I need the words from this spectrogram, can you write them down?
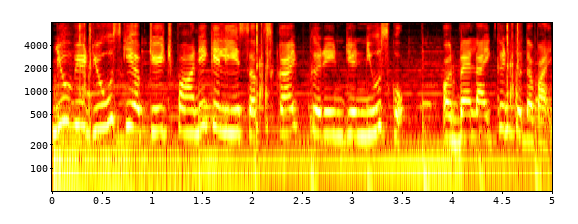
न्यू वीडियोस की अपडेट पाने के लिए सब्सक्राइब करें इंडियन न्यूज़ को और बेल आइकन को दबाएँ।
